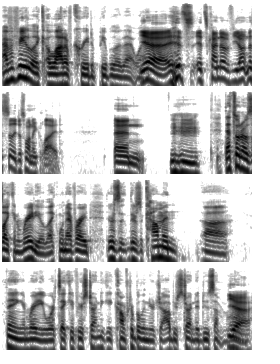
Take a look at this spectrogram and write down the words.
I have a feel like a lot of creative people are that way. yeah, it's it's kind of you don't necessarily just want to glide, and hmm That's what I was like in radio. Like whenever I there's a, there's a common uh, thing in radio where it's like if you're starting to get comfortable in your job, you're starting to do something wrong. yeah,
